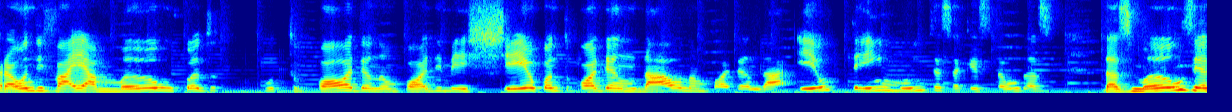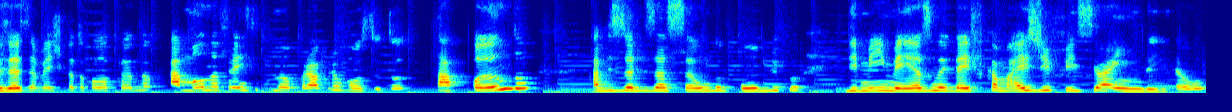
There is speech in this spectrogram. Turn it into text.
para onde vai a mão, quanto tu pode ou não pode mexer, ou quanto tu pode andar ou não pode andar. Eu tenho muito essa questão das, das mãos, e às vezes eu vejo que eu tô colocando a mão na frente do meu próprio rosto, eu tô tapando a visualização do público de mim mesmo, e daí fica mais difícil ainda. Então,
